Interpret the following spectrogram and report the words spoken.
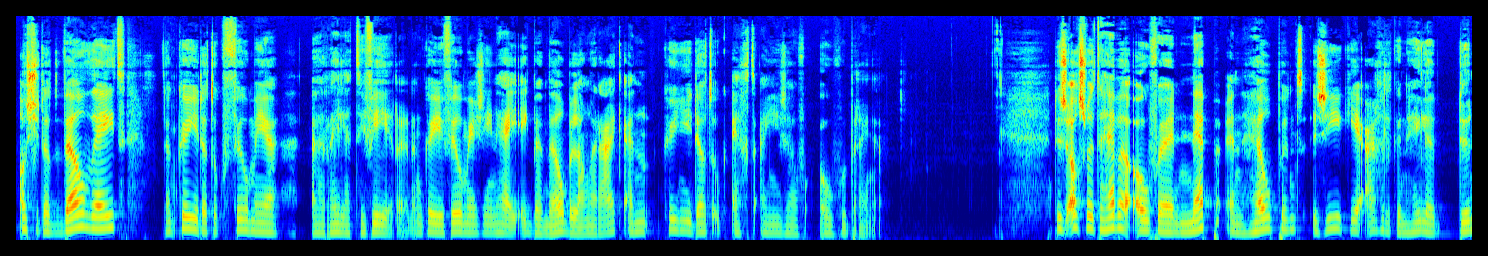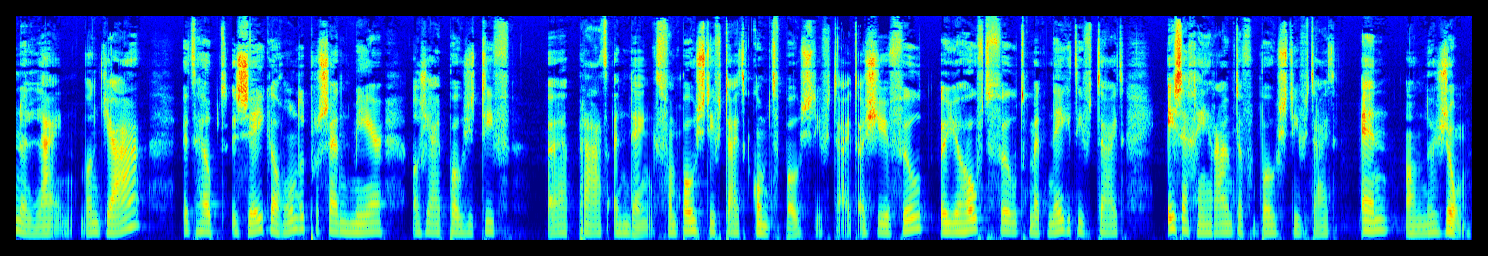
Als je dat wel weet, dan kun je dat ook veel meer uh, relativeren. Dan kun je veel meer zien, hé, hey, ik ben wel belangrijk en kun je dat ook echt aan jezelf overbrengen. Dus als we het hebben over nep en helpend, zie ik hier eigenlijk een hele dunne lijn. Want ja, het helpt zeker 100% meer als jij positief uh, praat en denkt. Van positiviteit komt positiviteit. Als je je, vult, uh, je hoofd vult met negativiteit, is er geen ruimte voor positiviteit. En andersom.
